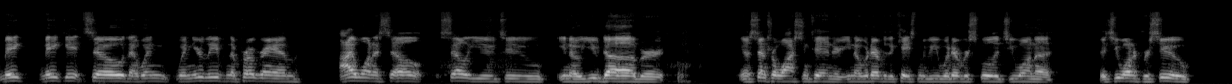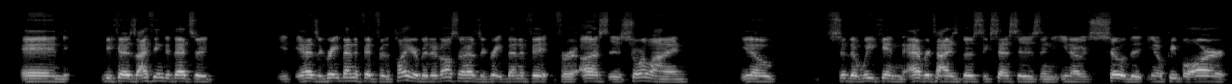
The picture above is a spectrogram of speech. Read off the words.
make make it so that when when you're leaving the program, I want to sell sell you to you know UW or you know Central Washington or you know whatever the case may be, whatever school that you want to that you want to pursue, and because I think that that's a it has a great benefit for the player, but it also has a great benefit for us as Shoreline, you know, so that we can advertise those successes and you know show that you know people are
